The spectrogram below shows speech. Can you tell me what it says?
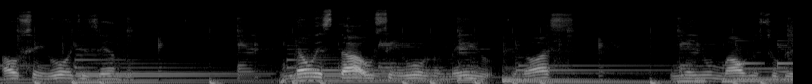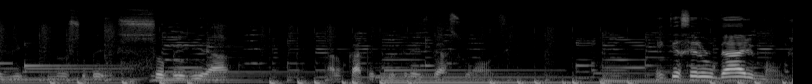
ao Senhor, dizendo: não está o Senhor no meio de nós, nenhum mal nos, sobrevi nos sobre sobrevirá. Está no capítulo 3, verso 11. Em terceiro lugar, irmãos,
